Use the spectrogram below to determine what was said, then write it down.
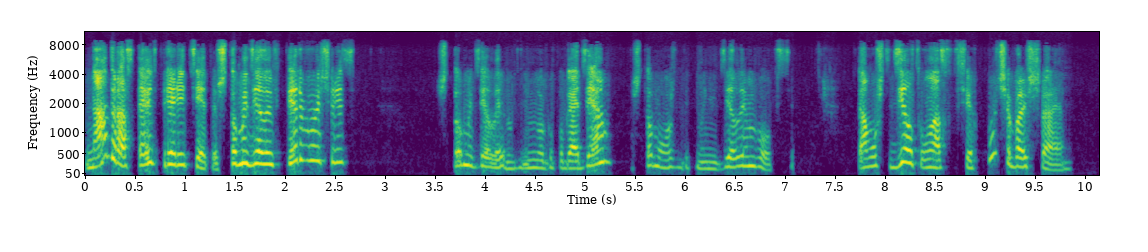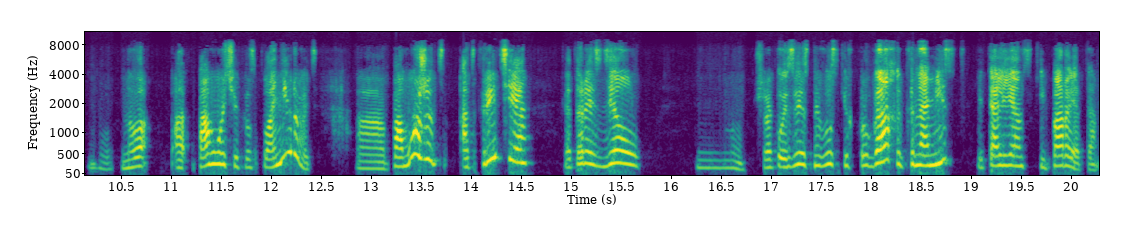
А, надо расставить приоритеты. Что мы делаем в первую очередь, что мы делаем немного погодя, что, может быть, мы не делаем вовсе. Потому что дел-то у нас всех куча большая, вот, но помочь их распланировать а, поможет открытие, которое сделал ну, широко известный в узких кругах экономист итальянский Паретто.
